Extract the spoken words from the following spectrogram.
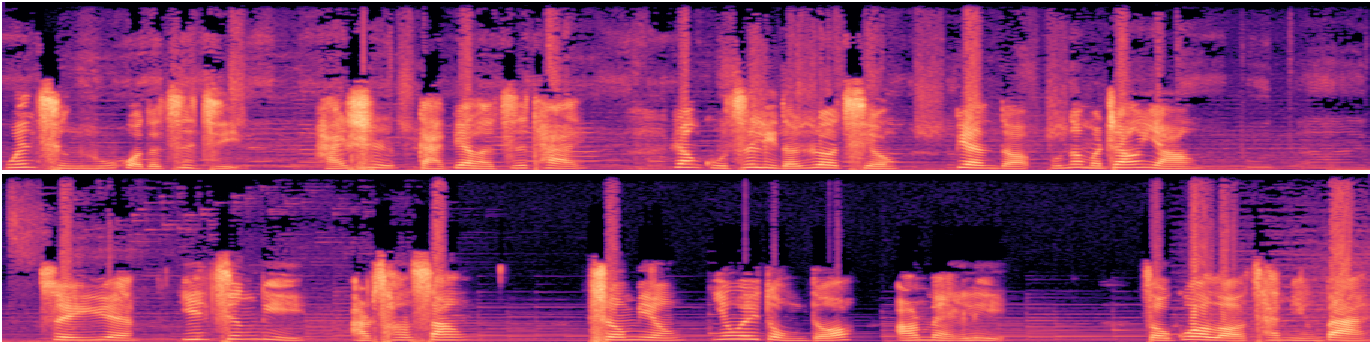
温情如火的自己。还是改变了姿态，让骨子里的热情变得不那么张扬。岁月因经历而沧桑，生命因为懂得而美丽。走过了才明白，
